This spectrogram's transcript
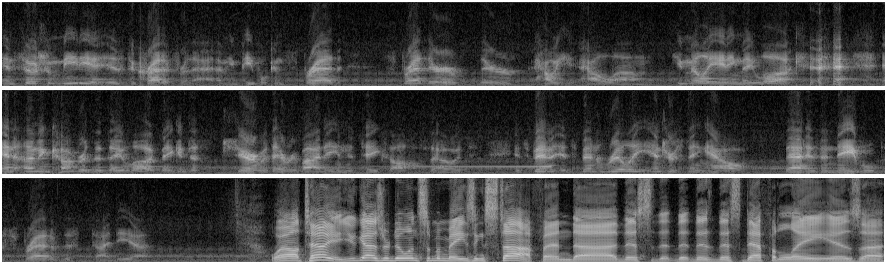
and social media is to credit for that. I mean, people can spread spread their their how how um, humiliating they look and unencumbered that they look. They can just share it with everybody, and it takes off. So it's it's been it's been really interesting how that has enabled the spread of this idea. Well, I'll tell you, you guys are doing some amazing stuff, and uh, this, th- th- this this definitely is uh,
